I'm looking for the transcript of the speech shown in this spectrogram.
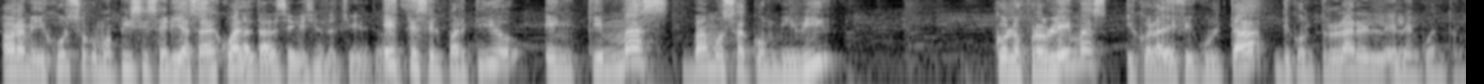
Ahora, mi discurso como Pisi sería, ¿sabes cuál? Tratar de seguir siendo Chile. Este es el partido en que más vamos a convivir con los problemas y con la dificultad de controlar el, encuentro.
